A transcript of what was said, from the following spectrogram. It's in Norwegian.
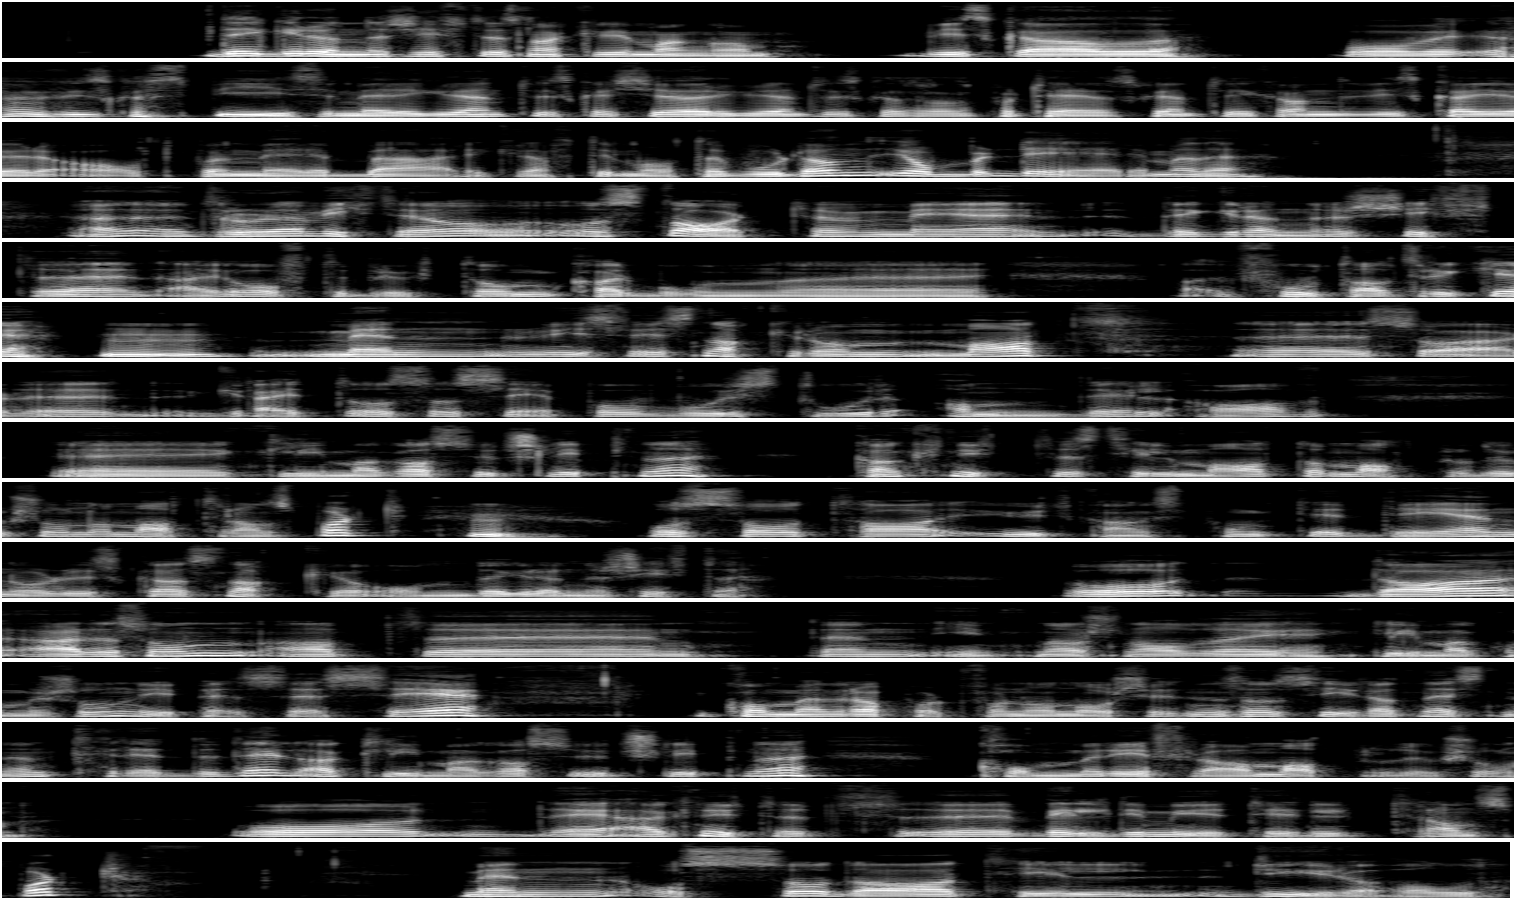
det grønne skiftet snakker vi mange om. Vi skal og vi skal spise mer grønt, vi skal kjøre grønt, vi skal transportere oss grønt. Vi, kan, vi, skal gjøre alt på en mer bærekraftig måte. Hvordan jobber dere med det? Jeg tror det er viktig å, å starte med det grønne skiftet. Det er jo ofte brukt om karbonfotavtrykket. eh. Mm. Men hvis vi snakker om mat, eh, så er det greit å se på hvor stor andel av eh, klimagassutslippene kan knyttes til mat og matproduksjon og mattransport. Mm og så ta utgangspunkt i det når du skal snakke om det grønne skiftet. Og da er det sånn at eh, Den internasjonale klimakommisjonen, IPCC, kom med en rapport for noen år siden som sier at nesten en tredjedel av klimagassutslippene kommer ifra matproduksjon. Og det er knyttet eh, veldig mye til transport, men også da til dyrehold.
